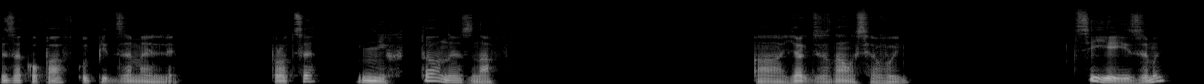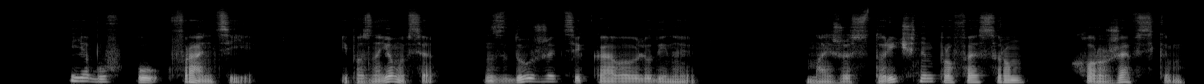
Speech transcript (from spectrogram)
закопав у підземеллі. Про це ніхто не знав. А як дізналися ви? Цієї зими я був у Франції і познайомився з дуже цікавою людиною, майже сторічним професором Хоржевським.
